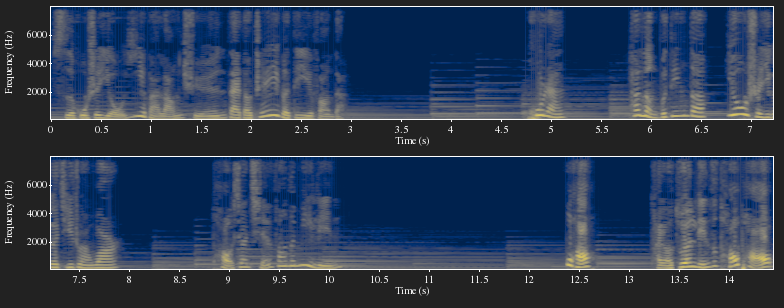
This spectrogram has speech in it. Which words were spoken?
似乎是有意把狼群带到这个地方的。忽然，他冷不丁的又是一个急转弯，跑向前方的密林。不好，他要钻林子逃跑！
